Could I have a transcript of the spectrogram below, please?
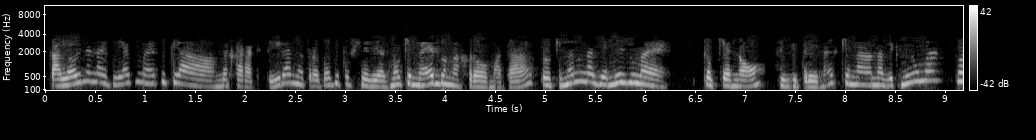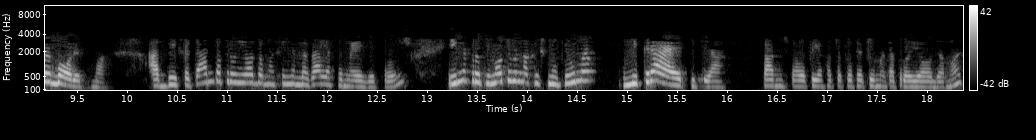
καλό είναι να επιλέγουμε έπιπλα με χαρακτήρα, με πρωτότυπο σχεδιασμό και με έντονα χρώματα, προκειμένου να γεμίζουμε το κενό τη βιτρίνα και να αναδεικνύουμε το εμπόρευμα. Αντίθετα, αν τα προϊόντα μας είναι μεγάλα σε μέγεθος, είναι προτιμότερο να χρησιμοποιούμε μικρά έπιπλα πάνω στα οποία θα τοποθετούμε τα προϊόντα μας,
